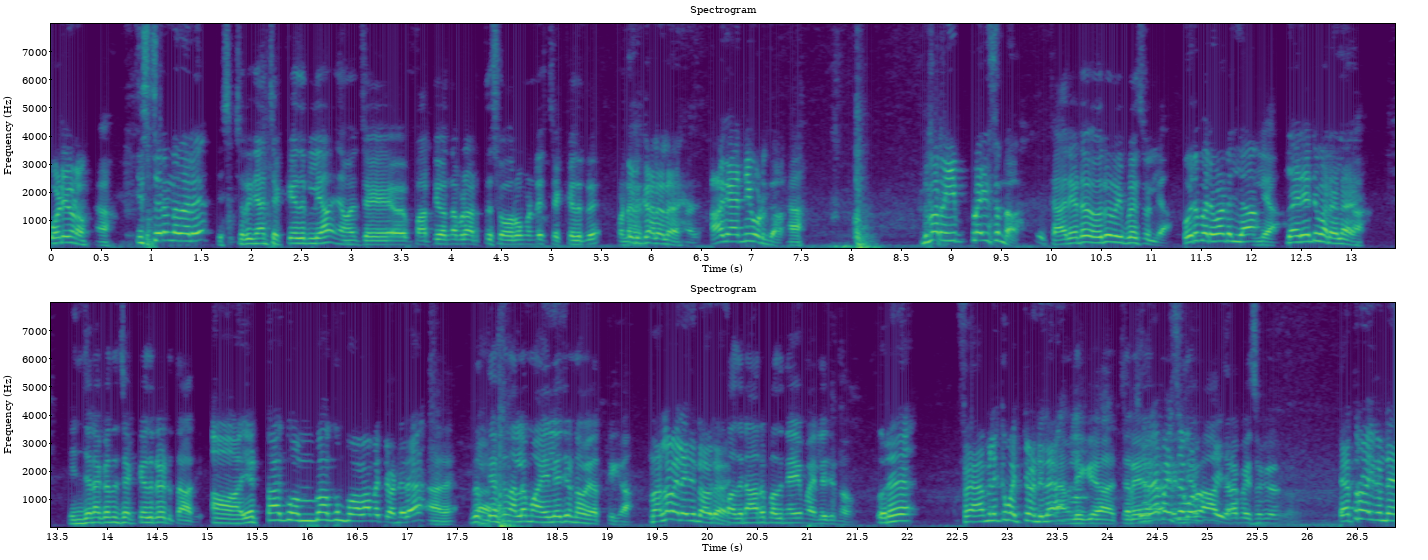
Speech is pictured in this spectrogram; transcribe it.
ഓടിക്കണോ? ആ. ഇസ്റ്റർ ഉണ്ടെന്നാൽ ഹിസ്റ്ററി ഞാൻ ചെക്ക് ചെയ്തിട്ടില്ല. ഞാൻ പാർട്ടി വന്നപ്പോൾ അടുത്ത ഷോറൂം ഉണ്ട് ചെക്ക് ചെയ്തിട്ട് കൊണ്ടുവരാം. ആ ഗ്യാരണ്ടി കൊടുക്കാം. ഇതിപ്പോ റീപ്ലേസ് ഉണ്ടോ? കാര്യമായിട്ട് ഒരു റീപ്ലേസും ഇല്ല. ഒരു പരിപാടി ഇല്ല. ധൈര്യമായിട്ട് പറയല്ലേ? ഇഞ്ചനൊക്കെ ഒന്ന് ചെക്ക് ചെയ്തിട്ട് എടുത്താൽ മതി. ആ എട്ടാക്കും ഒമ്പാക്കും പോകാൻ പറ്റുമല്ലേ അതെ. ഇത് അത്യാവശ്യം നല്ല മൈലേജ് ഉണ്ടാവും എർട്ടിക നല്ല മൈലേജ് ഉണ്ടാവും പതിനാറ് പതിനേഴ് മൈലേജ് ഉണ്ടാവും. ഒരു ഫാമിലിക്ക് പറ്റുമല്ലേ ഫാമിലിക്ക് ചെറിയ ചെറിയ പൈസ പൈസ എത്ര വൈകണ്ടേ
